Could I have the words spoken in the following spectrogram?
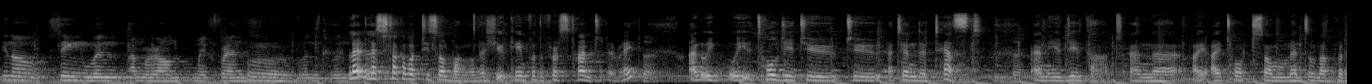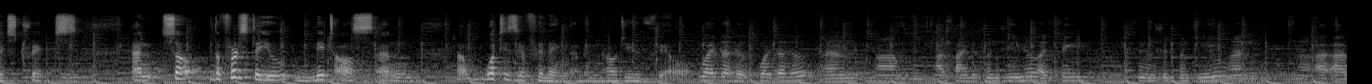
you know, sing when I'm around my friends. Mm. When, when Let, us talk about Tisol Bangladesh. You came for the first time today, right? And we, we told you to, to attend a test, and you did that. And uh, I, I taught some mental mathematics tricks. And so the first day you meet us, and uh, what is your feeling? I mean, how do you feel? Quite a help, quite a help, and um, I find it congenial. I think I think I should continue, and I,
